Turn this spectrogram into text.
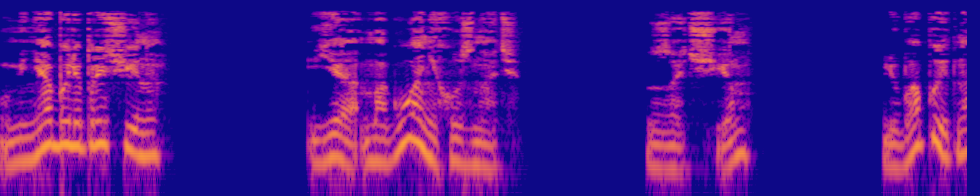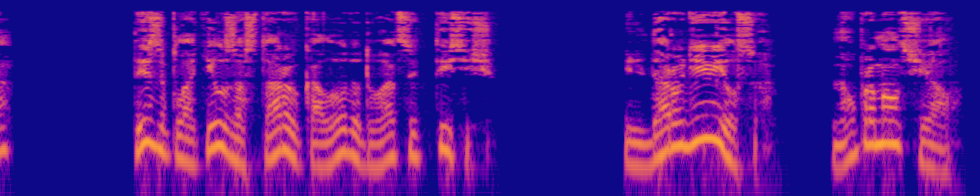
У меня были причины. Я могу о них узнать? Зачем? Любопытно. Ты заплатил за старую колоду двадцать тысяч. Ильдар удивился, но промолчал.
